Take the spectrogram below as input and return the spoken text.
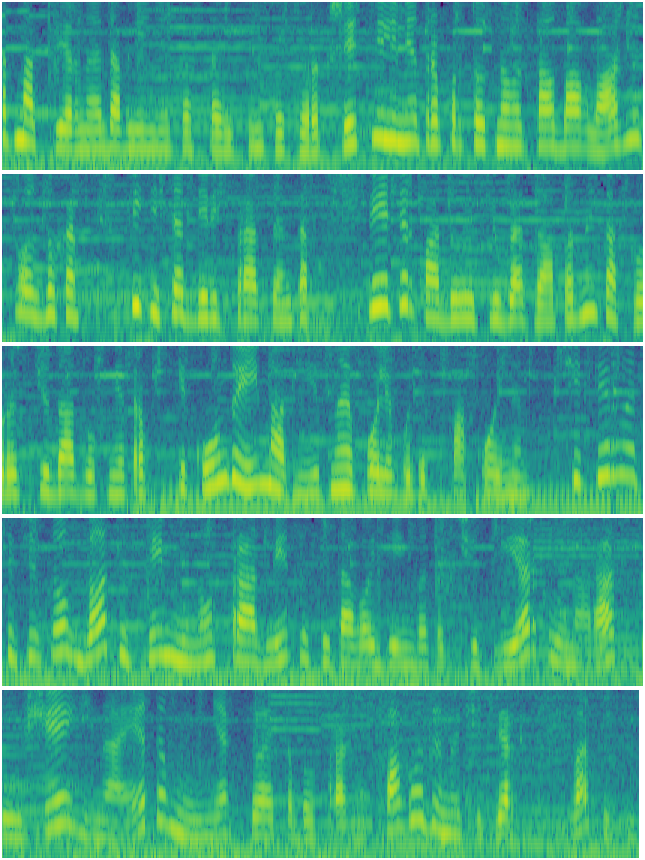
Атмосферное давление составит 746 миллиметров ртутного столба, влажность воздуха 59%. Ветер подует юго-западный со скоростью до 2 метров в секунду и магнитное поле будет спокойным. 14 часов 27 минут продлится световой день в этот четверг, луна растущая. И на этом у меня все. Это был прогноз погоды на четверг, 27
